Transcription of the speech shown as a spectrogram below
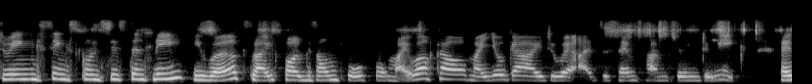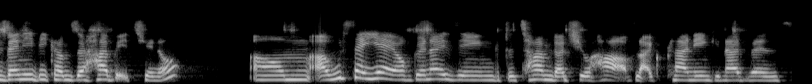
doing things consistently it works. Like for example for my workout my yoga i do it at the same time during the week. And then it becomes a habit you know? Um, i would say yeah organizing the time that you have like planning in advance.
